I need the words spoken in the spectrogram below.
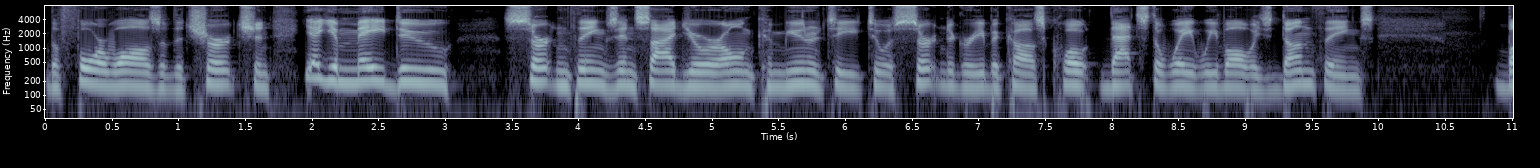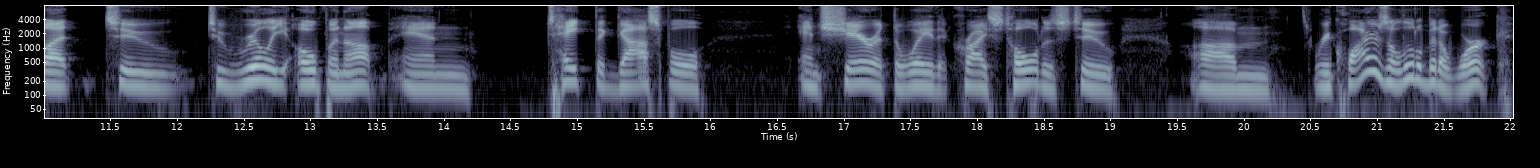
the four walls of the church. And yeah, you may do certain things inside your own community to a certain degree because quote that's the way we've always done things but to to really open up and take the gospel and share it the way that Christ told us to um, requires a little bit of work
